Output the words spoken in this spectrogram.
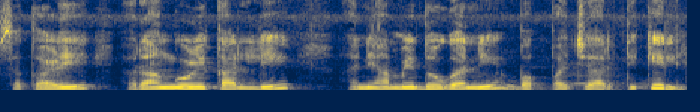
सकाळी रांगोळी काढली आणि आम्ही दोघांनी बाप्पाची आरती केली.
